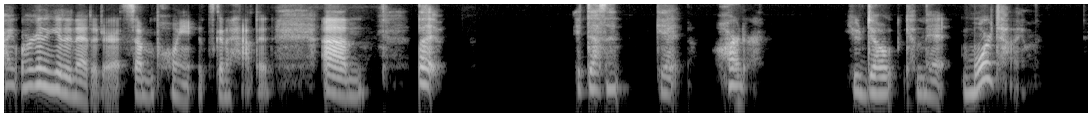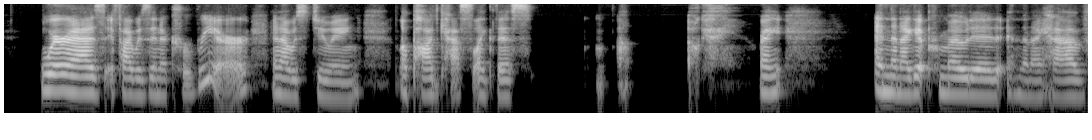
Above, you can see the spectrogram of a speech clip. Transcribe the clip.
right we're going to get an editor at some point it's going to happen um, but it doesn't get harder you don't commit more time whereas if i was in a career and i was doing a podcast like this Uh, okay right? And then i get promoted and then i have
